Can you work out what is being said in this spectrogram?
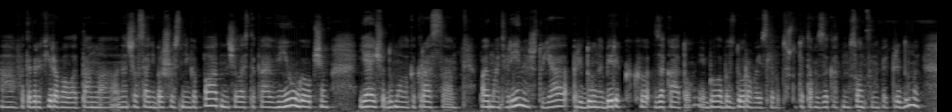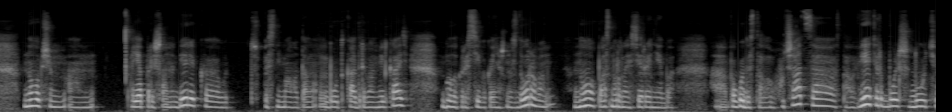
а, фотографировала, там а, начался небольшой снегопад, началась такая вьюга, в общем, я еще думала как раз а, поймать время, что я приду на берег к закату, и было бы здорово, если вот что-то там с закатным солнцем опять придумать. Но, в общем, я пришла на берег, вот поснимала, там будут кадры вам мелькать. Было красиво, конечно, здорово, но пасмурное серое небо. А, погода стала ухудшаться, стал ветер больше дуть,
